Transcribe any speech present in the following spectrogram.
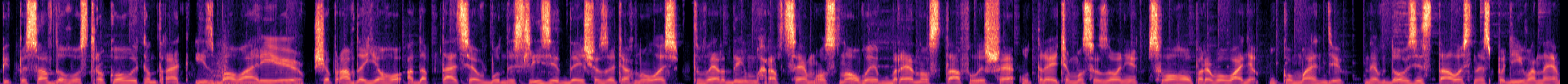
підписав довгостроковий контракт із Баварією. Щоправда, його адаптація в Бундеслізі дещо затягнулась. Твердим гравцем основи Брено став лише у третьому сезоні свого перебування у команді. Невдовзі сталося несподіване.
